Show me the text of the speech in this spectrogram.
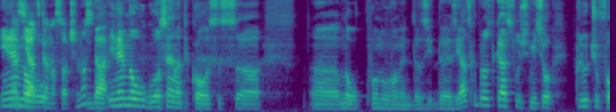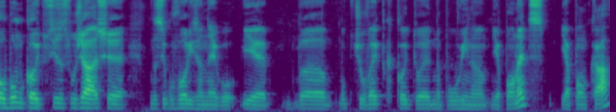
И не е азиатска много... насоченост. Да, и не е много гласена такова с а, а, много плануване да, да е азиатска. Просто така се случи. В Смисъл, ключов албум, който си заслужаваше да се говори за него и е а, от човек, който е наполовина японец, японка.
